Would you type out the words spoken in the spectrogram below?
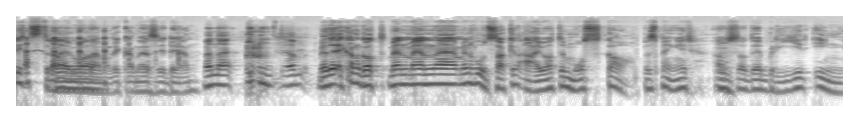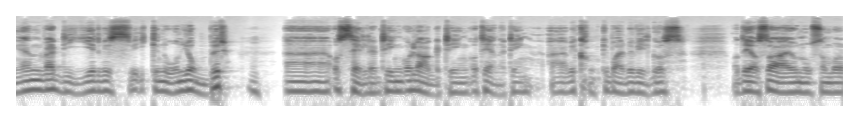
Litt stram i munnen, Monica, når jeg sier det igjen. Men ja, Men det kan godt, men, men, eh, men hovedsaken er jo at det må skapes penger. Altså Det blir ingen verdier hvis vi ikke noen jobber uh, og selger ting og lager ting og tjener ting. Uh, vi kan ikke bare bevilge oss. Og Det også er jo noe som må,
